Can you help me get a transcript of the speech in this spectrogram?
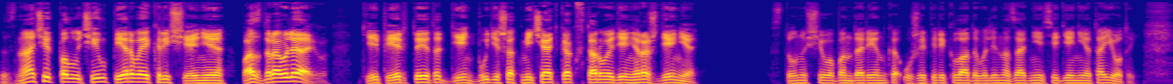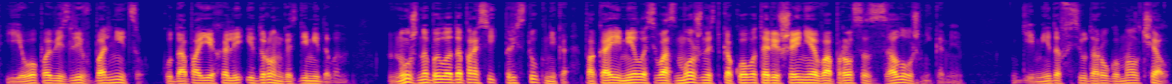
«Значит, получил первое крещение. Поздравляю! Теперь ты этот день будешь отмечать как второй день рождения. Стонущего Бондаренко уже перекладывали на заднее сиденье «Тойоты». Его повезли в больницу, куда поехали и Дронго с Демидовым. Нужно было допросить преступника, пока имелась возможность какого-то решения вопроса с заложниками. Демидов всю дорогу молчал.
